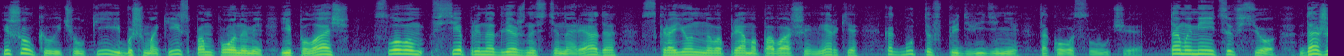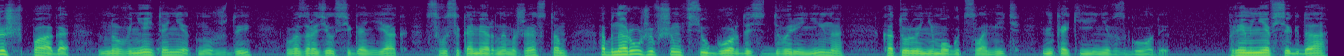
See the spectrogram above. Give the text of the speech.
и шелковые чулки, и башмаки с помпонами, и плащ. Словом, все принадлежности наряда, скроенного прямо по вашей мерке, как будто в предвидении такого случая. Там имеется все, даже шпага, но в ней-то нет нужды, — возразил Сиганьяк с высокомерным жестом, обнаружившим всю гордость дворянина, которую не могут сломить никакие невзгоды. При мне всегда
